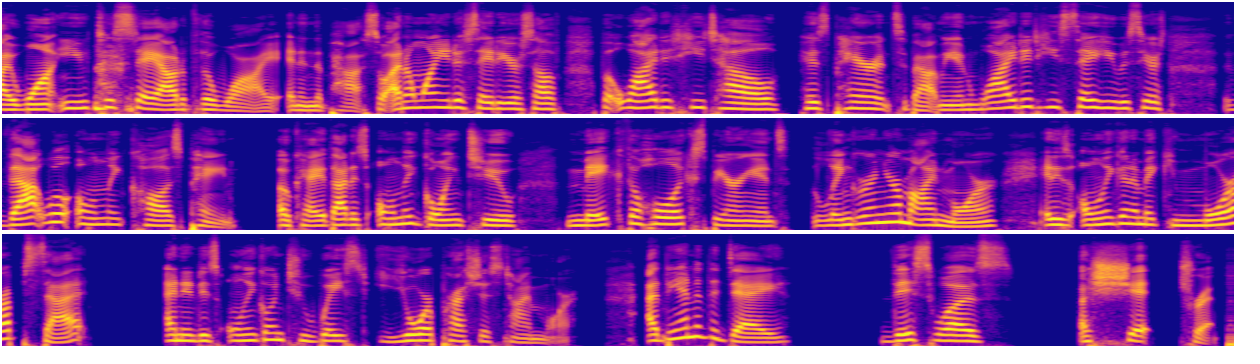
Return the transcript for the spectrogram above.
I want you to stay out of the why and in the past. So I don't want you to say to yourself, but why did he tell his parents about me? And why did he say he was serious? That will only cause pain. Okay. That is only going to make the whole experience linger in your mind more. It is only going to make you more upset and it is only going to waste your precious time more. At the end of the day, this was a shit trip.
